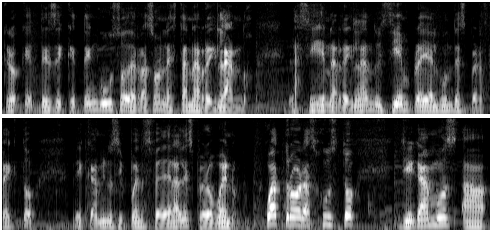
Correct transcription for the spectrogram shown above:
creo que desde que tengo uso de razón la están arreglando, la siguen arreglando y siempre hay algún desperfecto de caminos y puentes federales, pero bueno, cuatro horas justo llegamos a,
